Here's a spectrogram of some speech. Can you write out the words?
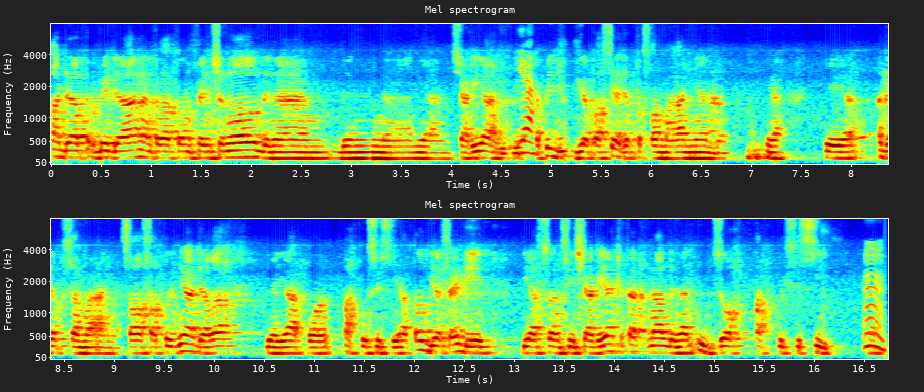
ada perbedaan antara konvensional dengan dengan yang syariah gitu Ya. ya. Tapi juga pasti ada persamaannya ya. Ya, ada persamaannya. Salah satunya adalah biaya aku- akuisisi atau biasanya di di asuransi syariah kita kenal dengan ujoh akuisisi. Hmm.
